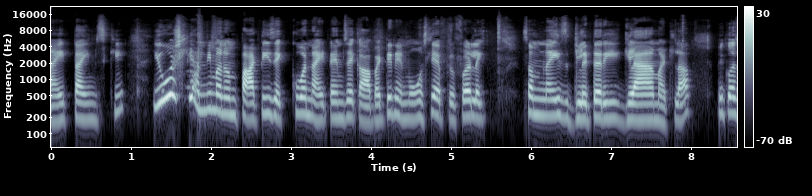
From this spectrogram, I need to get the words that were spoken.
నైట్ టైమ్స్కి. యూజువలీ అన్నీ మనం పార్టీస్ ఎక్కువ నైట్ టైమ్సే కాబట్టి నేను mostly I prefer like some nice glittery glam అట్లా. బికాజ్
